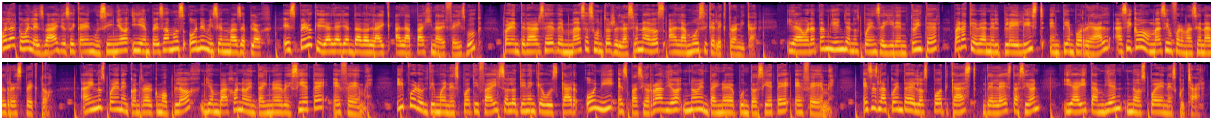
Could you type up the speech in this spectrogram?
Hola, ¿cómo les va? Yo soy Karen Musiño y empezamos una emisión más de Plog. Espero que ya le hayan dado like a la página de Facebook para enterarse de más asuntos relacionados a la música electrónica. Y ahora también ya nos pueden seguir en Twitter para que vean el playlist en tiempo real, así como más información al respecto. Ahí nos pueden encontrar como plog-997 FM. Y por último en Spotify solo tienen que buscar Uni Espacio Radio 99.7 FM. Esa es la cuenta de los podcasts de la estación y ahí también nos pueden escuchar.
